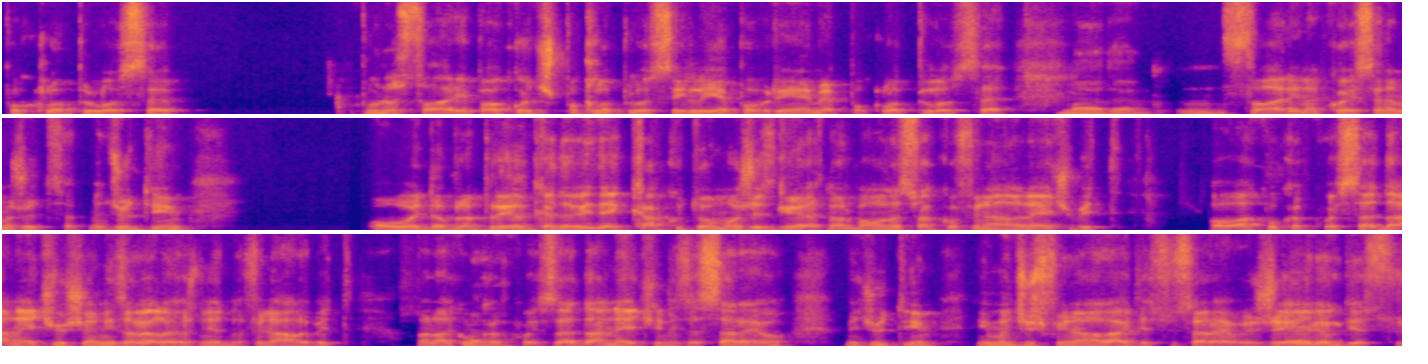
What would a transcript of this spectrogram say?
Poklopilo se puno stvari, pa ako poklopilo se i lijepo vrijeme, poklopilo se Ma da. stvari na koje se ne može utjecati. Međutim, ovo je dobra prilika da vide kako to može izgledati. Normalno onda svako finale neće biti ovako kako je sada, neće više ni za Velež nijedno finale biti onako da. kako je sada, neće ni za Sarajevo, međutim imat ćeš finala gdje su Sarajevo i Željo, gdje su,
